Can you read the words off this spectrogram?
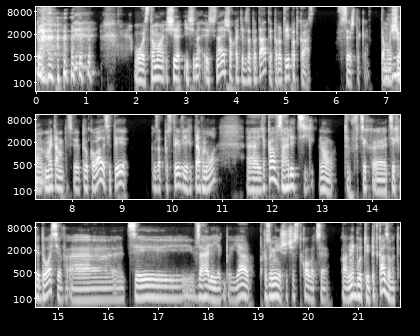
Ось тому ще і знаєш, що хотів запитати про твій подкаст, все ж таки. Тому що ми там спілкувалися, ти запустив їх давно. Е, Яка взагалі ціль? Ну, в цих е, цих відосів, е, ці взагалі, якби я розумію, що частково це не буду її підказувати.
